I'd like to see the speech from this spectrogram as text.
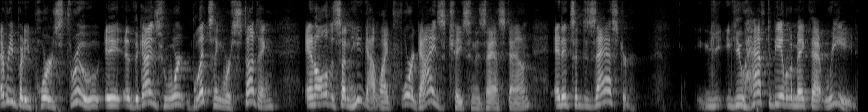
Everybody pours through. The guys who weren't blitzing were stunting. And all of a sudden, he got like four guys chasing his ass down. And it's a disaster you have to be able to make that read.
